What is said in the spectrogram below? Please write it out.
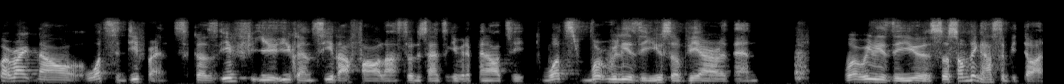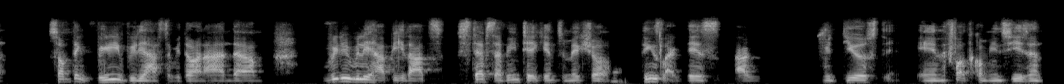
But right now, what's the difference? Because if you, you can see that foul and still decide to give it a penalty, what's what really is the use of VR then? What really is the use? So something has to be done. Something really, really has to be done. And um, really, really happy that steps are being taken to make sure things like this are reduced in the forthcoming season.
